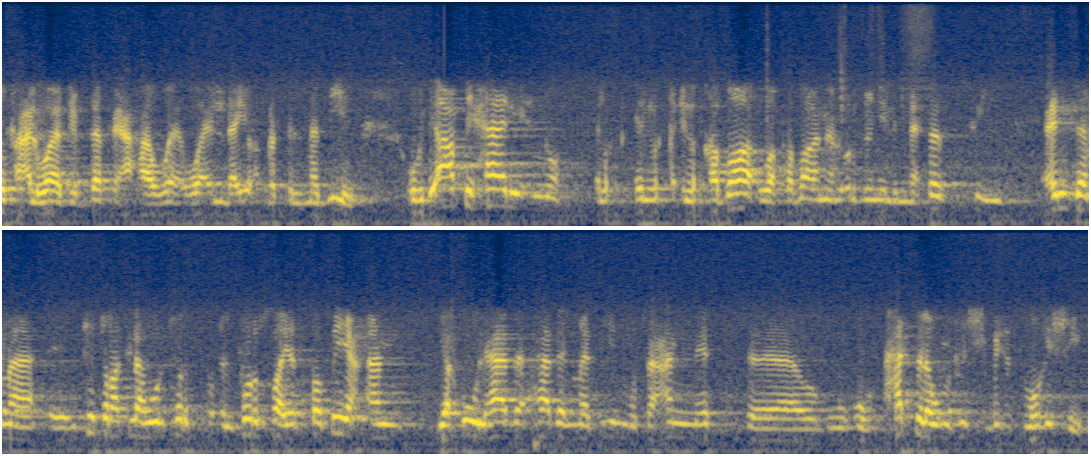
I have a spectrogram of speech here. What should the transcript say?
الدفعة الواجب دفعها وإلا يحبس المدين. وبدي أعطي حالي إنه ال- ال- القضاء وقضاءنا الأردني اللي بنعتز فيه عندما تترك له الفرص- الفرصة يستطيع أن يقول هذا هذا المدين متعنت آه، وحتى لو ما فيش باسمه شيء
